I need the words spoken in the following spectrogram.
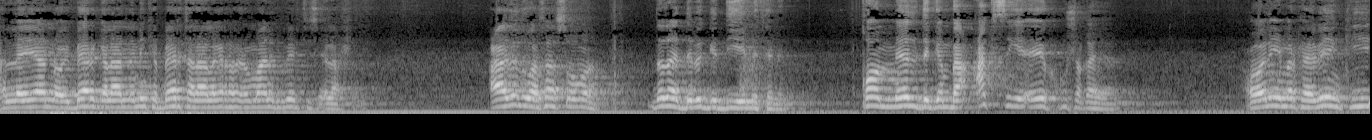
halleeyaanna oy beer galaanna ninka beerta lahaa laga raba inuu maalinka beertiisa ilaashado caadadu waa saas soo maha dadaa dabagediyey maalan qoom meel degan baa cagsigay ayaga ku shaqeeyaan. Xoolihii marka habeenkii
